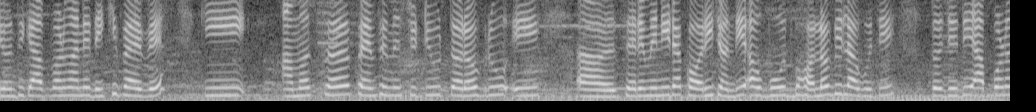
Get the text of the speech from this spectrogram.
ଯେଉଁଥିକି ଆପଣମାନେ ଦେଖିପାରିବେ କି ଆମ ସାର୍ ଫେମ୍ ଫିଲ୍ମ ଇନଷ୍ଟିଚ୍ୟୁଟ୍ ତରଫରୁ ଏଇ ସେରେମୋନିଟା କରିଛନ୍ତି ଆଉ ବହୁତ ଭଲ ବି ଲାଗୁଛି ତ ଯଦି ଆପଣ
